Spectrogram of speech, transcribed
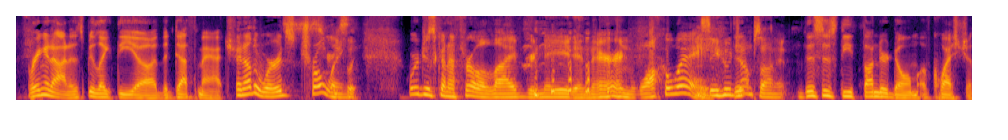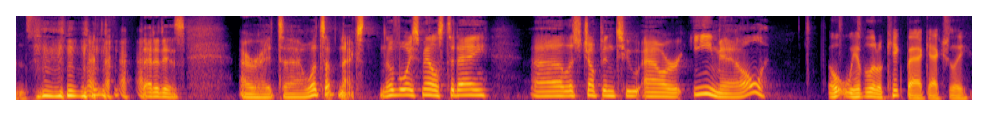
bring it on. It's be like the uh, the death match. In other words, trolling. Seriously. We're just going to throw a live grenade in there and walk away. See who jumps on it. This is the Thunderdome of questions. that it is. All right. Uh, what's up next? No voicemails today. Uh, let's jump into our email. oh, we have a little kickback actually.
